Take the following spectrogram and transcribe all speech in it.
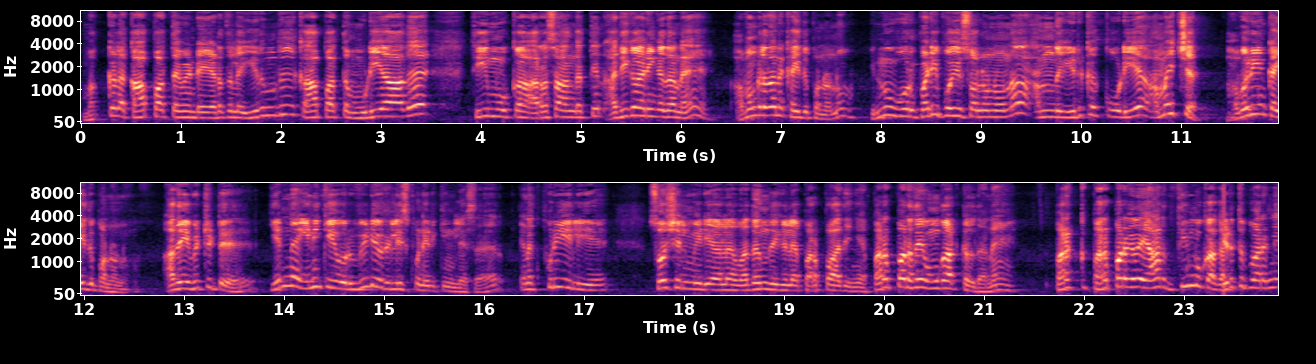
மக்களை காப்பாற்ற வேண்டிய இடத்துல இருந்து காப்பாற்ற முடியாத திமுக அரசாங்கத்தின் அதிகாரிங்க தானே? அவங்கள தானே கைது பண்ணணும்? இன்னும் ஒரு படி போய் சொல்லணும்னா அந்த இருக்கக்கூடிய அமைச்சர் அவரையும் கைது பண்ணணும். அதை விட்டுட்டு என்ன இன்னைக்கு ஒரு வீடியோ ரிலீஸ் பண்ணிருக்கீங்களே சார் எனக்கு புரியலையே. சோஷியல் மீடியால வதந்திகளை பரப்பாதீங்க. பரப்புறதே உங்க ஆட்கள் தானே. பறக்க பரப்புறதே யார் திமுக எடுத்து பாருங்க.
